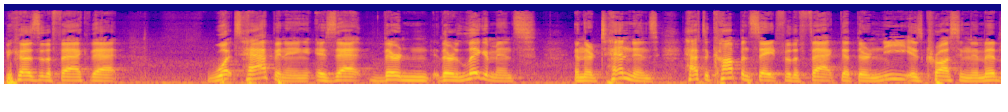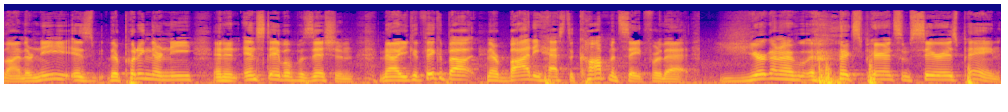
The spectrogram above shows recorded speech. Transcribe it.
because of the fact that what's happening is that their their ligaments and their tendons have to compensate for the fact that their knee is crossing the midline. Their knee is they're putting their knee in an unstable position. Now you can think about their body has to compensate for that. You're going to experience some serious pain.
